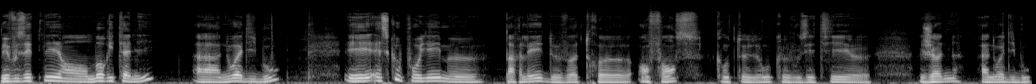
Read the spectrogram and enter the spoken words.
Mais vous êtes né en Mauritanie, à Nouadhibou. Et est-ce que vous pourriez me parler de votre enfance quand donc, vous étiez jeune à Nouadhibou?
